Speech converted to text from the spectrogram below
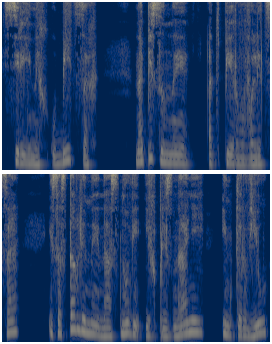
серийных убийцах, написанные от первого лица и составленные на основе их признаний, интервью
